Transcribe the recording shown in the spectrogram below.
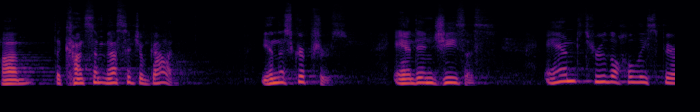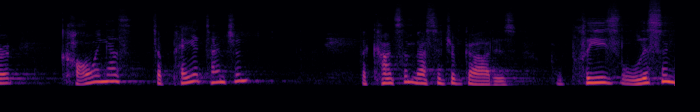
Um, the constant message of God in the scriptures and in Jesus and through the Holy Spirit calling us to pay attention the constant message of God is please listen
